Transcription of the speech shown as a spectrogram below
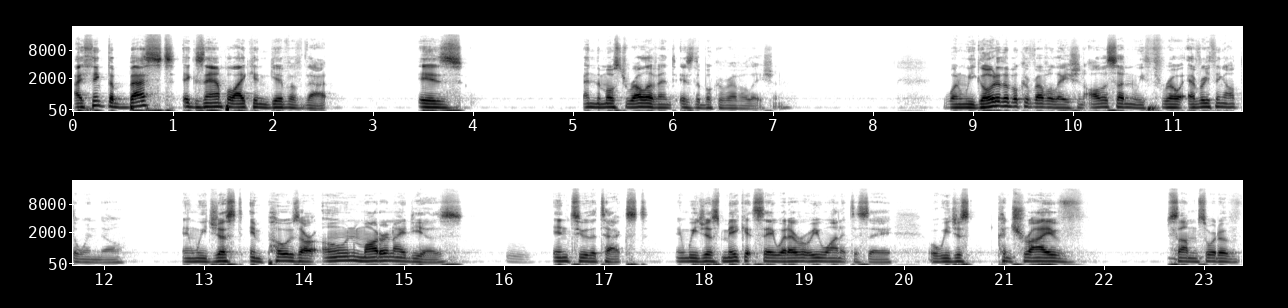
I think the best example I can give of that is and the most relevant is the book of Revelation when we go to the book of Revelation, all of a sudden we throw everything out the window and we just impose our own modern ideas mm. into the text and we just make it say whatever we want it to say or we just contrive some sort of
